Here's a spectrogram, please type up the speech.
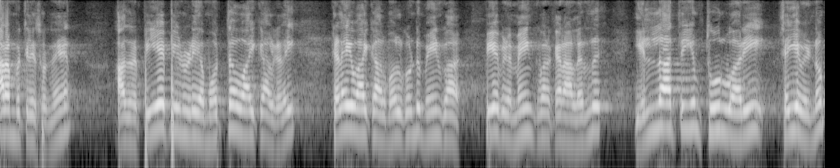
ஆரம்பத்திலே சொன்னேன். அதன் பிஏபியினுடைய மொத்த வாய்க்கால்களை கிளை வாய்க்கால் முதல் கொண்டு மெயின் பிஏபி மெயின் கனாலிருந்து எல்லாத்தையும் தூர்வாரி செய்ய வேண்டும்.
